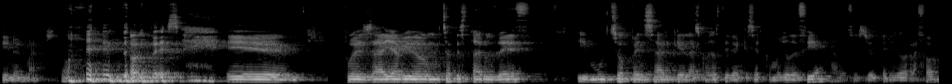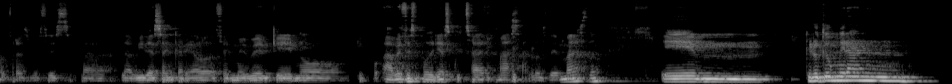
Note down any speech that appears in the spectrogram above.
tiene hermanos. ¿no? Entonces, pues ahí ha habido mucha testarudez y mucho pensar que las cosas tenían que ser como yo decía. A veces yo he tenido razón, otras veces la, vida se ha encargado de hacerme ver que, no, a veces podría escuchar más a los demás. ¿no? Em, creo que un gran,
